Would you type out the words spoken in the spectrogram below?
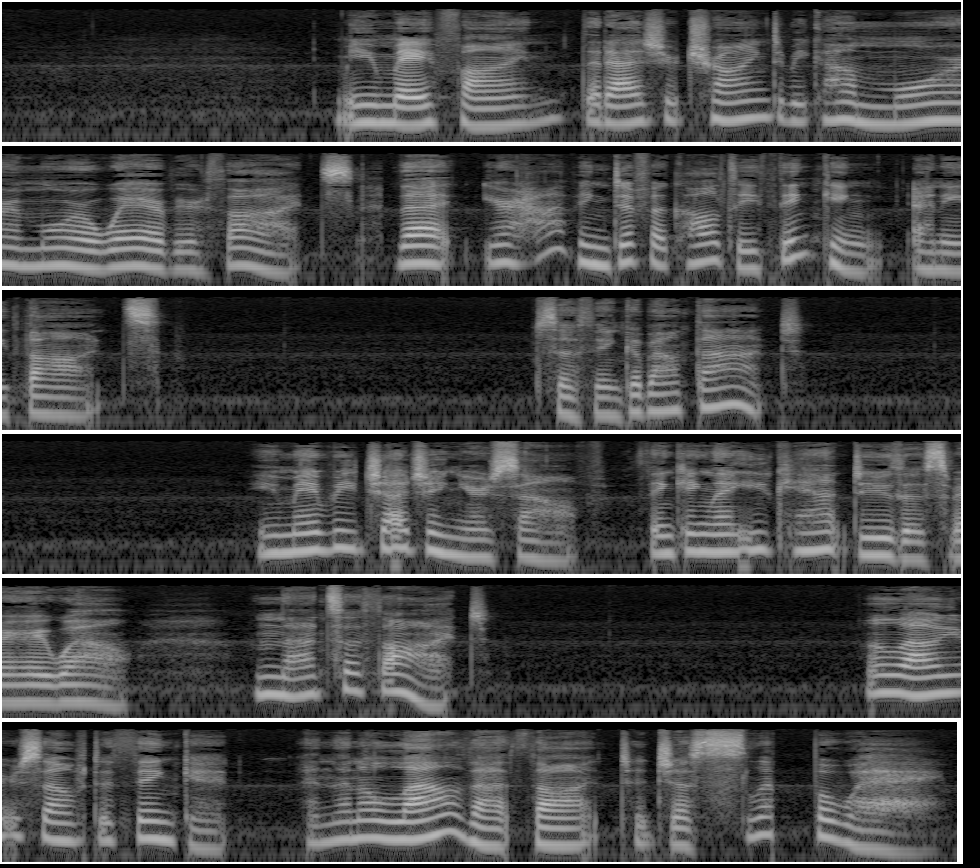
You may find that as you're trying to become more and more aware of your thoughts, that you're having difficulty thinking any thoughts. So think about that. You may be judging yourself, thinking that you can't do this very well. And that's a thought. Allow yourself to think it, and then allow that thought to just slip away.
